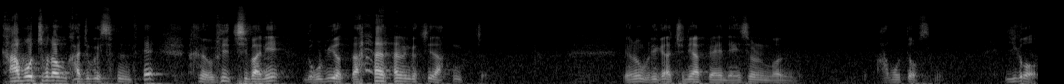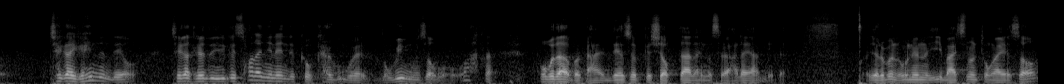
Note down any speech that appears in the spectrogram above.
갑옷처럼 가지고 있었는데 우리 집안이 노비였다라는 것이 나온 거죠. 여러분 우리가 주님 앞에 내세우는 건 아무것도 없습니다. 이거 제가 이거 했는데요. 제가 그래도 이렇게 선한 일 했는데 그 결국 뭐예요? 노비 문서 뭐 보다 뭐나 내세울 것이 없다는 것을 알아야 합니다. 여러분 오늘은 이 말씀을 통하여서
